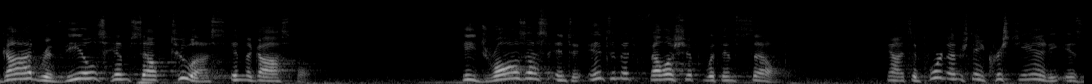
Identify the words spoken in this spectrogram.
God reveals Himself to us in the gospel. He draws us into intimate fellowship with Himself. Now, it's important to understand Christianity is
